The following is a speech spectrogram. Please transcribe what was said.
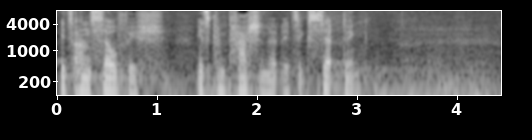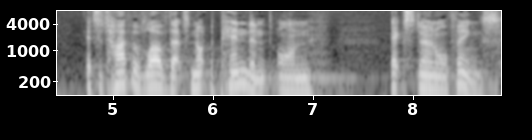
It's unselfish, it's compassionate, it's accepting. It's a type of love that's not dependent on external things.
